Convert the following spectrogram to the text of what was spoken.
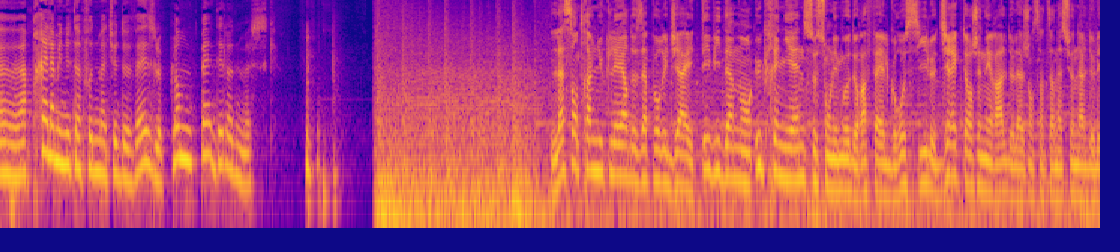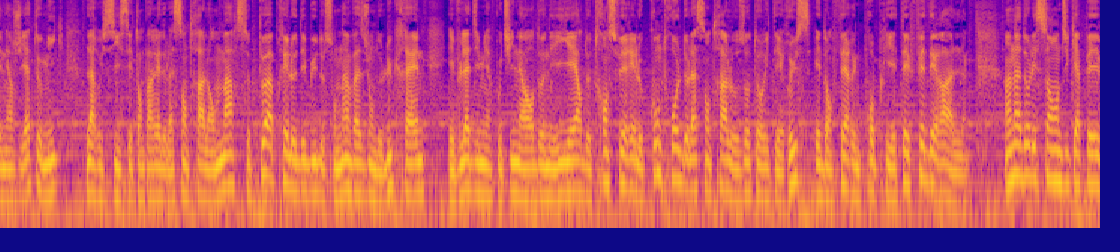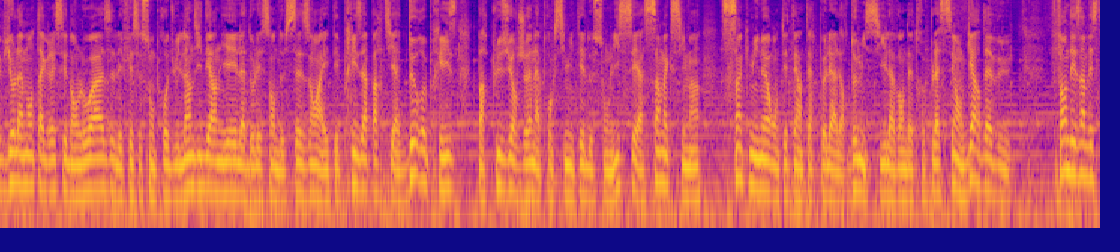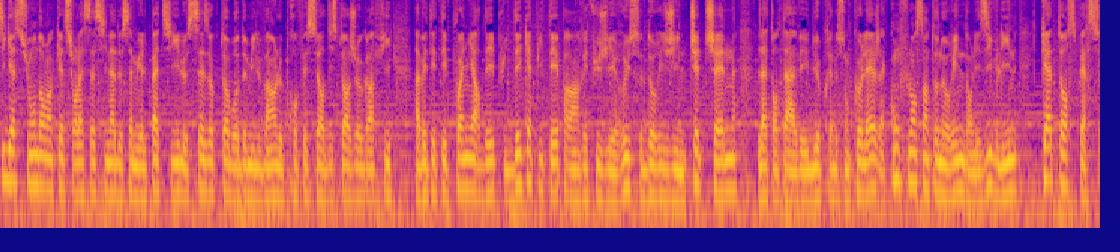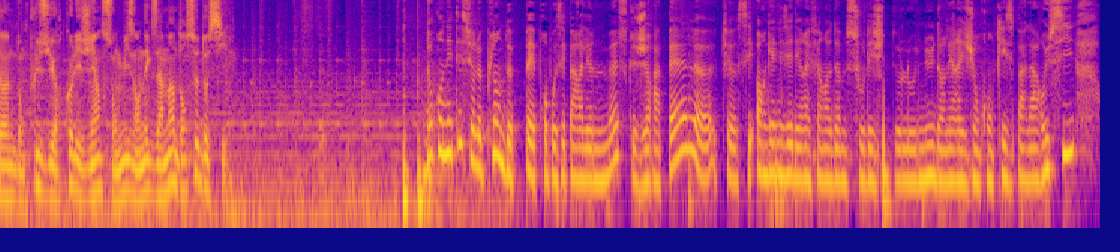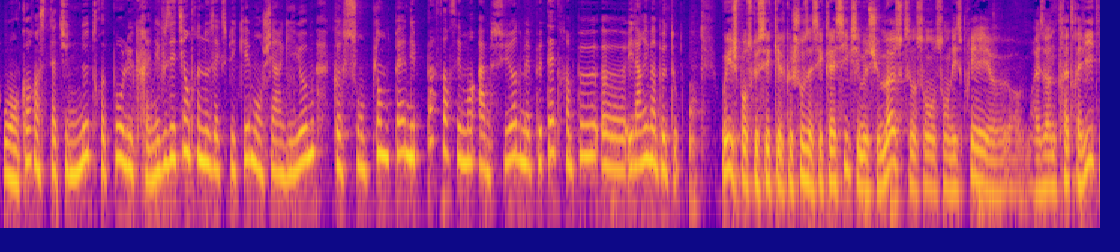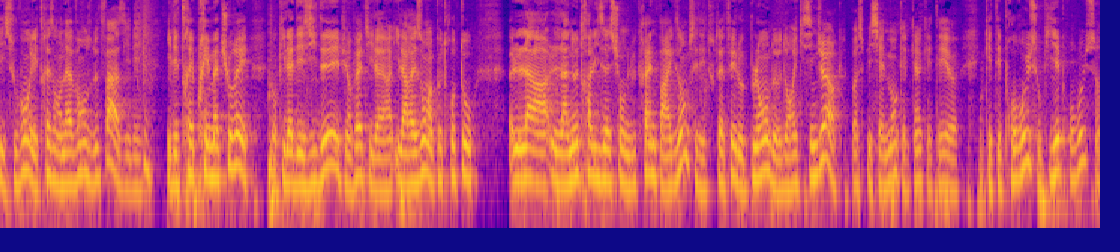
Euh, après la minute info de Mathieu Devez, le plan de paix d'Elon Musk. La centrale nucléaire de Zaporizhia est évidemment ukrainienne. Ce sont les mots de Raphaël Grossi, le directeur général de l'Agence internationale de l'énergie atomique. La Russie s'est emparée de la centrale en mars, peu après le début de son invasion de l'Ukraine. Et Vladimir Poutine a ordonné hier de transférer le contrôle de la centrale aux autorités russes et d'en faire une propriété fédérale. Un adolescent handicapé violemment agressé dans l'Oise. Les faits se sont produits lundi dernier. L'adolescent de 16 ans a été pris à partie à deux reprises par plusieurs jeunes à proximité de son lycée à Saint-Maximin. Cinq mineurs ont été interpellés à leur domicile avant d'être placés en garde à vue. Fin des investigations dans l'enquête sur l'assassinat de Samuel Paty. Le 16 octobre 2020, le professeur d'histoire-géographie avait été poignardé puis décapité par un réfugié russe d'origine tchétchène. L'attentat avait eu lieu près de son collège à Conflans-Sainte-Honorine dans les Yvelines. 14 personnes, dont plusieurs collégiens, sont mises en examen dans ce dossier. Donc on était sur le plan de paix proposé par Elon Musk. Je rappelle euh, que c'est organiser des référendums sous l'égide de l'ONU dans les régions conquises par la Russie ou encore un statut neutre pour l'Ukraine. Et vous étiez en train de nous expliquer, mon cher Guillaume, que son plan de paix n'est pas forcément absurde, mais peut-être un peu, euh, il arrive un peu tôt. Oui, je pense que c'est quelque chose d'assez classique chez M. Musk. Son, esprit euh, résonne très très vite et souvent il est très en avance de phase. Il est, très prématuré. Donc il a des idées et puis en fait il a, raison un peu trop tôt. La, neutralisation de l'Ukraine, par exemple, c'était tout à fait le plan d'Henri Kissinger, pas spécialement quelqu'un qui était, euh, était pro-russe ou qui est pro-russe.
